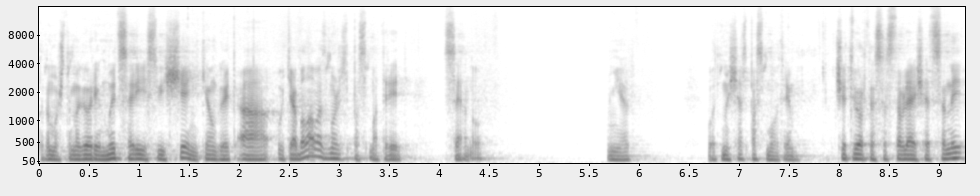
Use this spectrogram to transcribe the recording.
Потому что мы говорим, мы цари и священники. Он говорит, а у тебя была возможность посмотреть цену? Нет. Вот мы сейчас посмотрим. Четвертая составляющая цены,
